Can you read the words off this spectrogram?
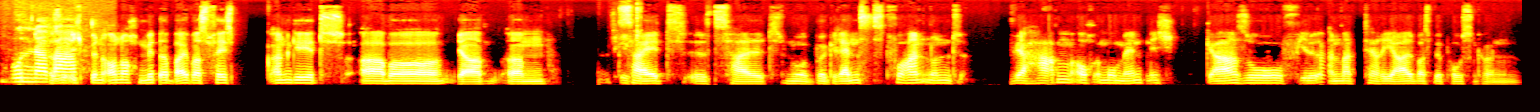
Wunderbar. Also ich bin auch noch mit dabei, was Facebook angeht, aber ja, ähm, Zeit ist halt nur begrenzt vorhanden und wir haben auch im Moment nicht gar so viel an Material, was wir posten können.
